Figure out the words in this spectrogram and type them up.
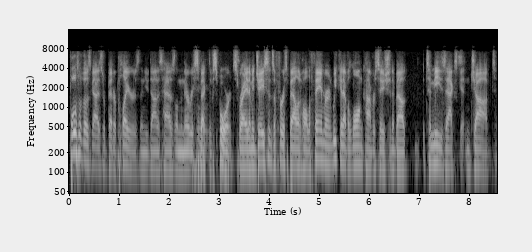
both of those guys are better players than Udonis Haslem in their respective sports, right? I mean, Jason's a first ballot Hall of Famer, and we could have a long conversation about, to me, Zach's getting jobbed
